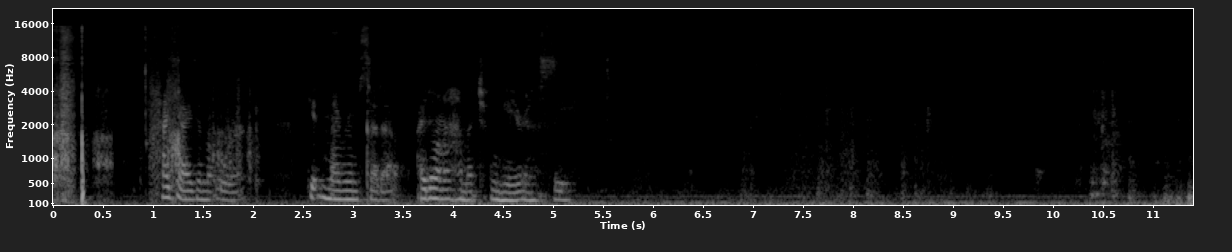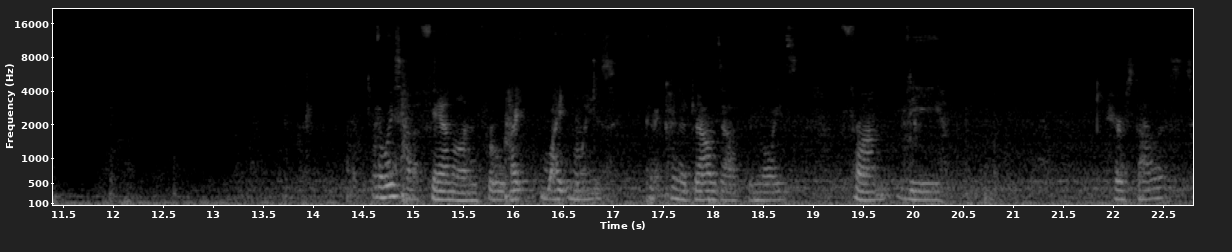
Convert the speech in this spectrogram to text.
Hi guys, I'm at work. Getting my room set up. I don't know how much of me you're gonna see. I always have a fan on for white white noise and it kind of drowns out the noise from the hairstylist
